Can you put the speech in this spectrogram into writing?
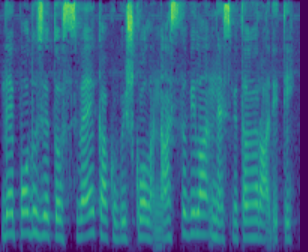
da je poduzeto sve kako bi škola nastavila nesmetano raditi.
